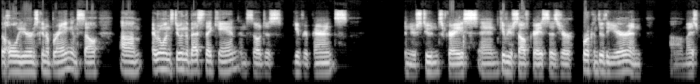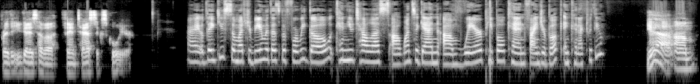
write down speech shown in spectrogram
the whole year is going to bring, and so um, everyone's doing the best they can, and so just give your parents and your students grace and give yourself grace as you're working through the year. And um, I just pray that you guys have a fantastic school year. All right. Well, thank you so much for being with us. Before we go, can you tell us uh, once again um, where people can find your book and connect with you? Yeah. Um,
